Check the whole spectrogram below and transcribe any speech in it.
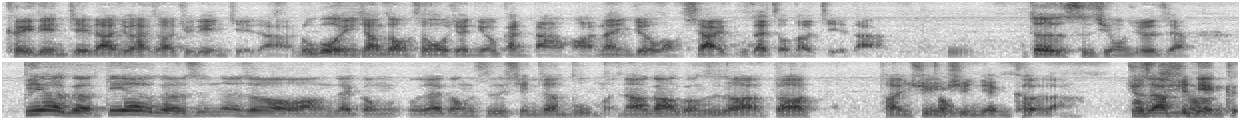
可以练接搭，就还是要去练接搭。如果你像这种生活圈你有敢搭的话，那你就往下一步再走到接搭。嗯，这个事情我觉得这样。第二个，第二个是那时候我好像在公我在公司行政部门，然后刚好公司都要都要团训训练课啦，就是要训练课。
